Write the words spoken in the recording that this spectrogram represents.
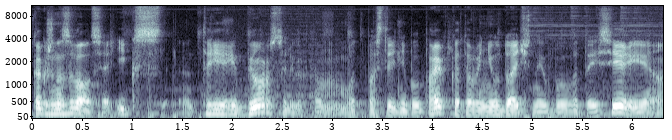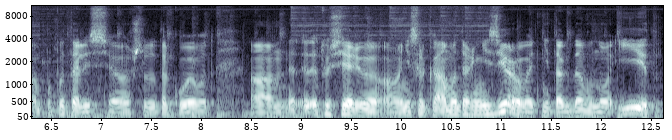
как же назывался? X3 Rebirth, или как там, вот последний был проект, который неудачный был в этой серии. А, попытались э, что-то такое вот, а, э, эту серию а, несколько амодернизировать не так давно, и этот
